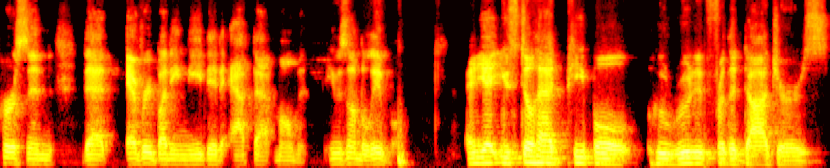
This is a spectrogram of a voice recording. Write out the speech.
person that everybody needed at that moment he was unbelievable And yet you still had people who rooted for the Dodgers.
